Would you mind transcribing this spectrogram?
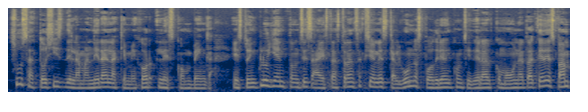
sus satoshis de la manera en la que mejor les convenga. Esto incluye entonces a estas transacciones que algunos podrían considerar como un ataque de spam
